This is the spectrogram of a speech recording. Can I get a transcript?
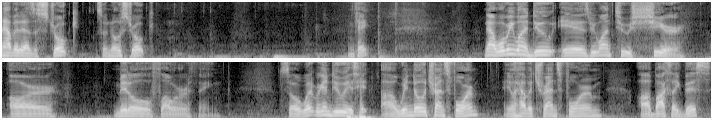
to have it as a stroke. So no stroke. Okay. Now what we want to do is we want to shear our middle flower thing. So what we're going to do is hit uh, window transform and you'll have a transform uh, box like this.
